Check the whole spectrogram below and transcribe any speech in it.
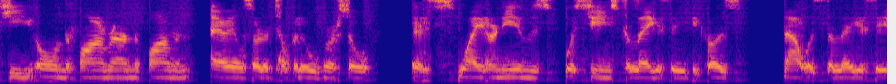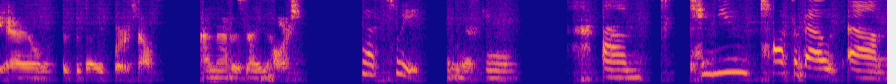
she owned the farm, ran the farm, and Ariel sort of took it over. So it's why her name was, was changed to Legacy because that was the legacy Ariel wanted to build for herself. And that is now the horse. That's sweet. That's yeah. Um, can you talk about, um,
